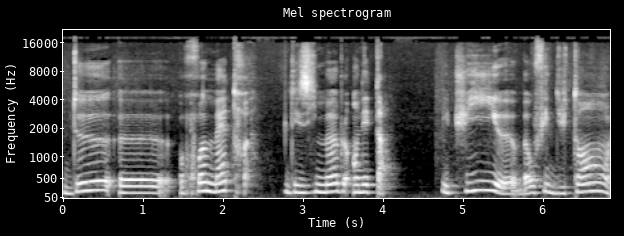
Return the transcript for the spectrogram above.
de euh, remettre des immeubles en état. Et puis, bah, au fil du temps,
